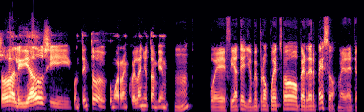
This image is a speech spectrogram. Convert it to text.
todos aliviados y contentos como arrancó el año también. Mm, Pues fíjate, yo me he propuesto perder peso. Me- Te,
